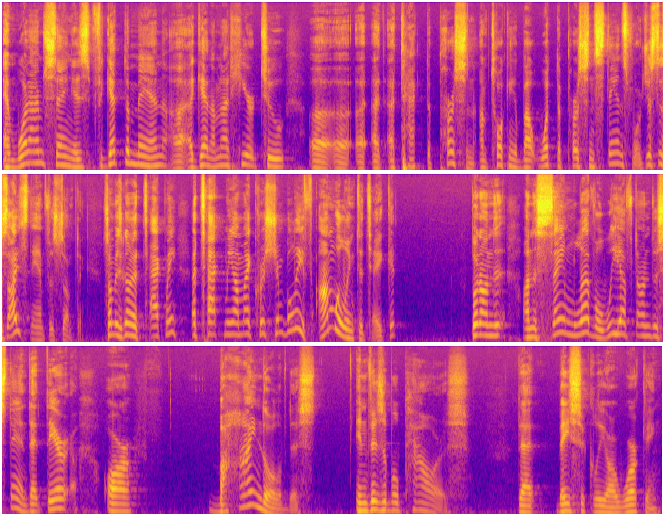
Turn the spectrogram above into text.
And what I'm saying is, forget the man. Uh, again, I'm not here to uh, uh, attack the person. I'm talking about what the person stands for, just as I stand for something. Somebody's going to attack me, attack me on my Christian belief. I'm willing to take it. But on the, on the same level, we have to understand that there are, behind all of this, invisible powers that basically are working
